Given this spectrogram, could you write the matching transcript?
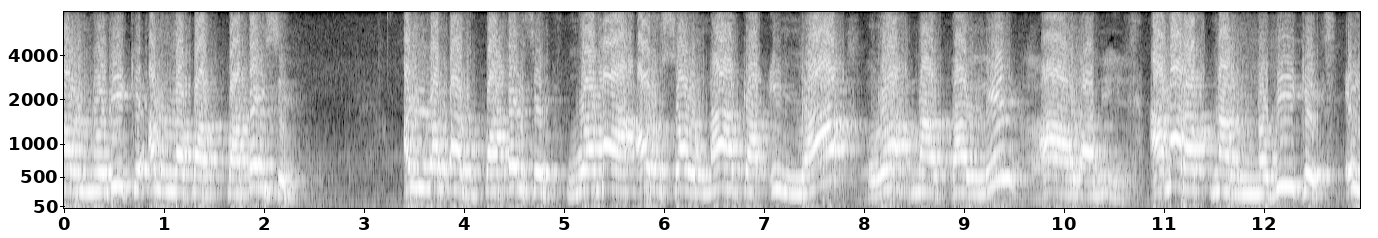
আপনার নবীকে আল্লাহ পাক পাঠাইছেন। আল্লাহ পাক পাঠাইছেন ওয়ামা আরসালনাকা ইল্লা রাহমাতাল লিল আলামিন। আমার আপনার নবীকে এই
